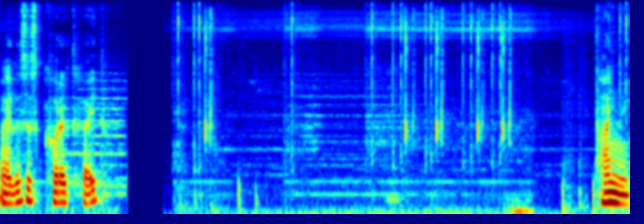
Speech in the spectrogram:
Okay, this is correct height. Finally.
